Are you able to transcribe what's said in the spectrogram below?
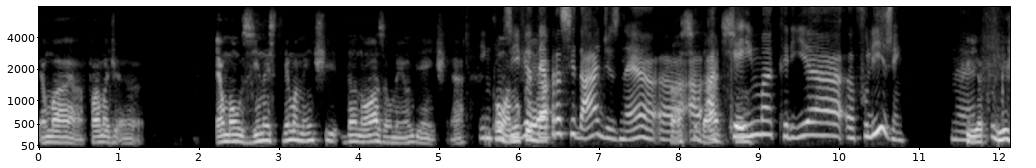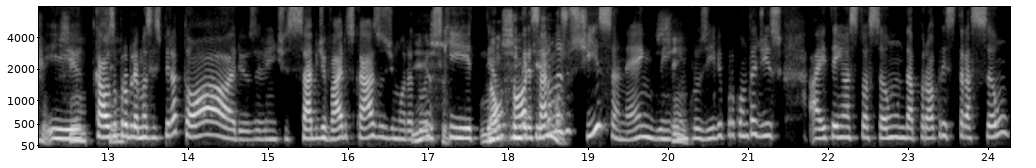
é uma forma de é uma usina extremamente danosa ao meio ambiente, né? Inclusive Bom, nuclear... até para cidades, né? A, cidades, a, a queima cria ah, fuligem, né? Cria fuligem, e sim, causa sim. problemas respiratórios. A gente sabe de vários casos de moradores Isso. que tem, ingressaram na justiça, né? Inclusive por conta disso. Aí tem a situação da própria extração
